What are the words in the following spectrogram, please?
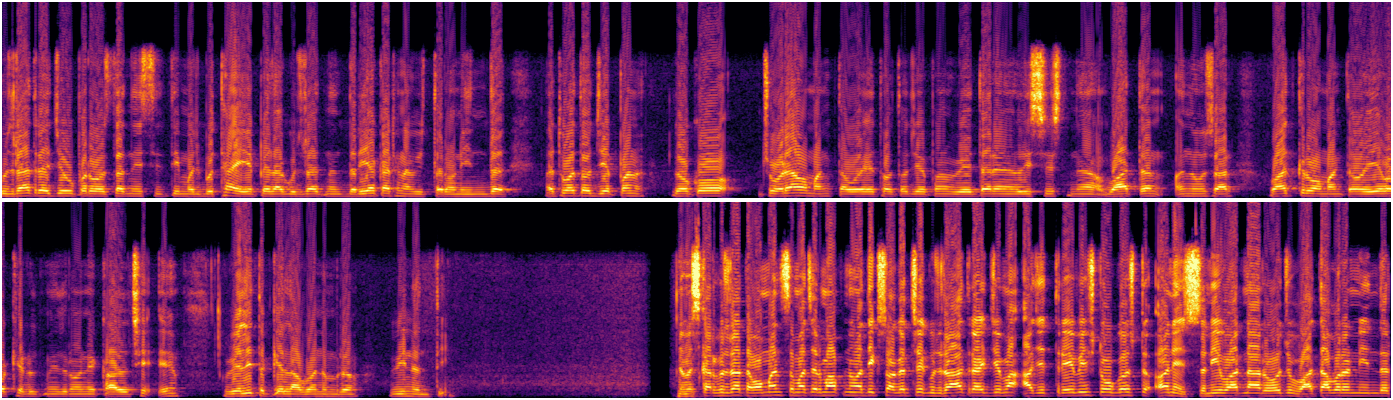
ગુજરાત રાજ્ય ઉપર વરસાદની સ્થિતિ મજબૂત થાય એ પહેલાં ગુજરાતના દરિયાકાંઠાના વિસ્તારોની અંદર અથવા તો જે પણ લોકો જોડાવા માંગતા હોય અથવા તો જે પણ વેધર એનાલિસિસના વાત અનુસાર વાત કરવા માંગતા હોય એવા ખેડૂત મિત્રોને કાલ છે એ વહેલી તકે લાવવા નમ્ર વિનંતી. નમસ્કાર ગુજરાત, હવામાન સમાચારમાં આપનું હાર્દિક સ્વાગત છે. ગુજરાત રાજ્યમાં આજે ત્રેવીસ ઓગસ્ટ અને શનિવારના રોજ વાતાવરણની અંદર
